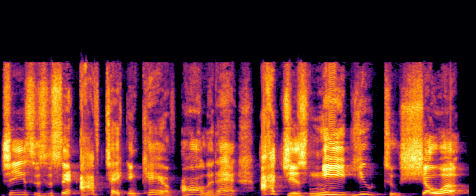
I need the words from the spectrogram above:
Jesus is saying, I've taken care of all of that. I just need you to show up.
